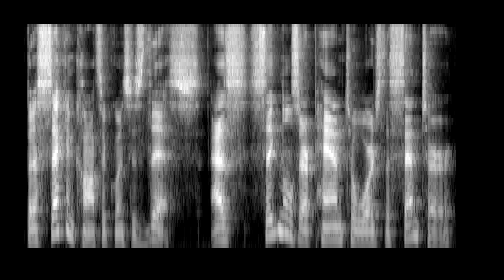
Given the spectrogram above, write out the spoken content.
But a second consequence is this. As signals are panned towards the center,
